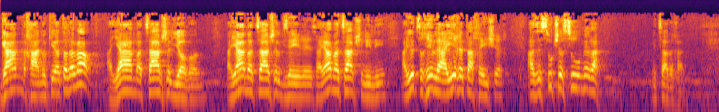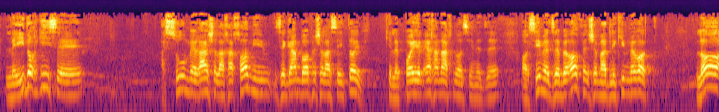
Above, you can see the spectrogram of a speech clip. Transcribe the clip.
גם חנוכי אותו דבר. היה מצב של יובון, היה מצב של גזירס, היה מצב שלילי, היו צריכים להעיר את החישך, אז זה סוג של סור מרע מצד אחד. לאידוך גיסא, הסור מרע של החכומים זה גם באופן של עשי טוב. כי לפועל, איך אנחנו עושים את זה? עושים את זה באופן שמדליקים נרות. לא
